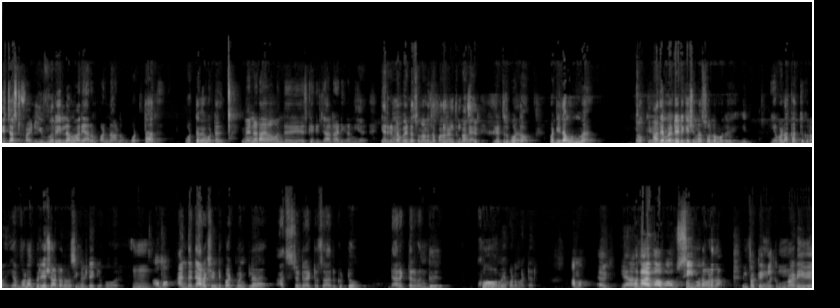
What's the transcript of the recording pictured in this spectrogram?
he justified it. இவர் இல்லாம வேற யாரும் பண்ணாலும் ஒட்டாது. ஒட்டவே ஒட்டாது. இவன் என்னடா இவன் வந்து எஸ்கேக்கு ஜாலரா அடிக்கிறான்? நீ ஏற்கனவே நம்ம என்ன சொன்னாலும் தப்பா தான் எடுத்துப்பாங்க. எடுத்துட்டு போட்டோம். பட் இதான் உண்மை. ஓகே அதே மாதிரி டெடிகேஷன் நான் சொல்லும் போது எவ்வளவு கத்துக்கிறோம் எவ்வளவு பெரிய ஷார்ட்டாக இருந்தாலும் சிங்கிள் டேக்ல போவார். ம். ஆமா. அந்த டைரக்ஷன் டிபார்ட்மெண்ட்ல அசிஸ்டன்ட் டைரக்டர்ஸாக இருக்கட்டும் டைரக்டர் வந்து கோவமே பட மாட்டார். ஆமா. yeah I've, I've, I've seen seamer அவ்வளவுதான். இன்ஃபேக்ட் எங்களுக்கு முன்னாடி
